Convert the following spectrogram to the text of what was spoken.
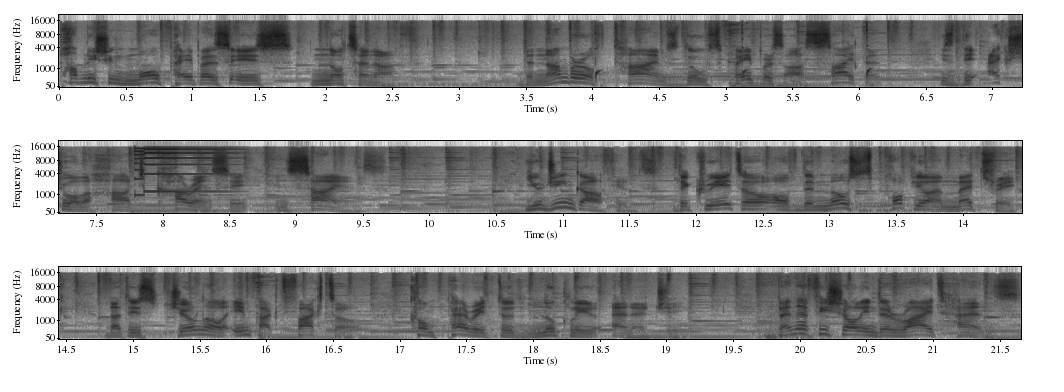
publishing more papers is not enough. The number of times those papers are cited is the actual hard currency in science. Eugene Garfield, the creator of the most popular metric that is journal impact factor, compared it to nuclear energy. Beneficial in the right hands,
